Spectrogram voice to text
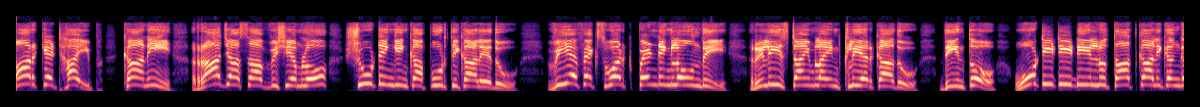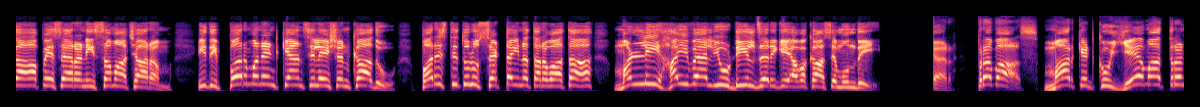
market hype కానీ రాజాసాబ్ విషయంలో షూటింగ్ ఇంకా పూర్తి కాలేదు. విఎఫ్ఎక్స్ వర్క్ పెండింగ్లో ఉంది. రిలీజ్ టైం లైన్ క్లియర్ కాదు. దీంతో ఓటీటీ డీల్లు తాత్కాలికంగా ఆపేశారని సమాచారం. ఇది పర్మనెంట్ క్యాన్సిలేషన్ కాదు. పరిస్థితులు సెట్ అయిన తర్వాత మళ్ళీ హై వాల్యూ డీల్ జరిగే అవకాశం ఉంది. ప్రభాస్ మార్కెట్కు ఏమాత్రం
